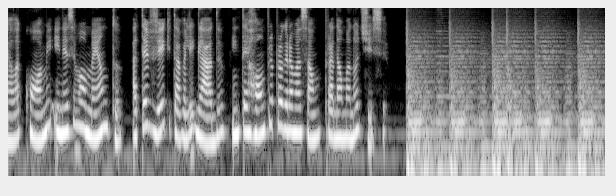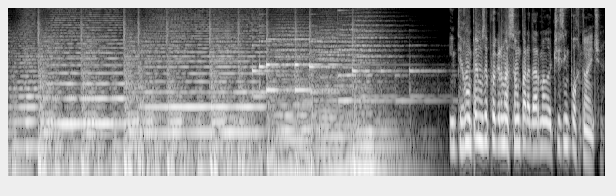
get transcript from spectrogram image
Ela come e nesse momento a TV que estava ligada interrompe a programação para dar uma notícia. Interrompemos a programação para dar uma notícia importante.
